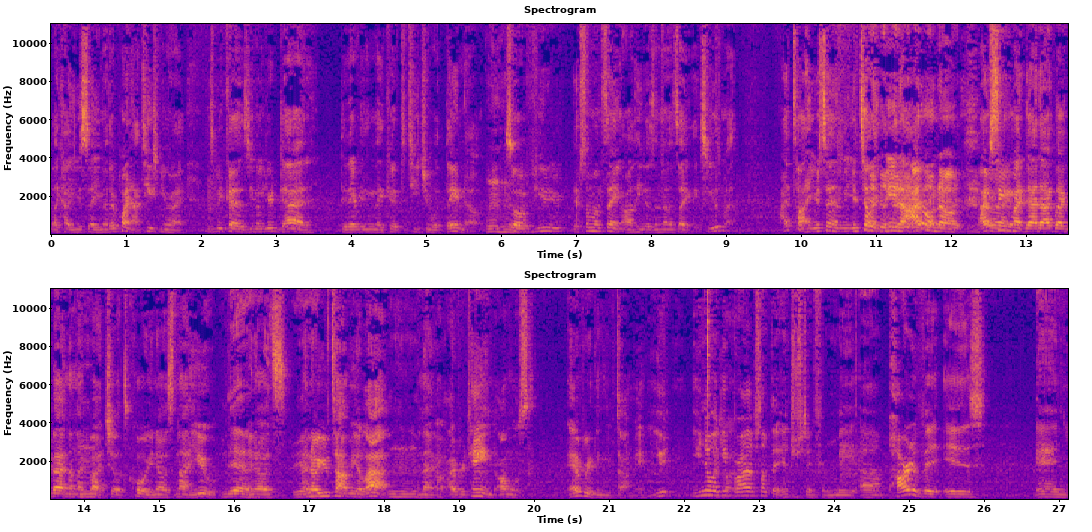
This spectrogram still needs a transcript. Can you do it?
like how you say, you know, they're probably not teaching you right, is because you know your dad did everything they could to teach you what they know. Mhm. So if you if someone's saying, oh, he doesn't know, it's like, excuse me. I taught you're telling me you're telling me that I don't know. I've seen my dad act like that, and I'm like. "Bah, chill, it's cool. You know, it's not you. Yeah. You know, it's. Yeah. I know you taught me a lot, Mhm. and I I've retained almost everything you've taught me. You you know what? You brought up something interesting for me. Um, part of it is, and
